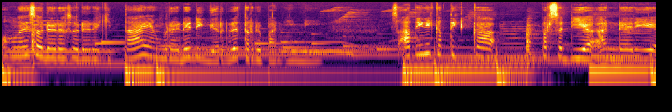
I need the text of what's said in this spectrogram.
oleh saudara-saudara kita yang berada di garda terdepan ini. Saat ini ketika persediaan dari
